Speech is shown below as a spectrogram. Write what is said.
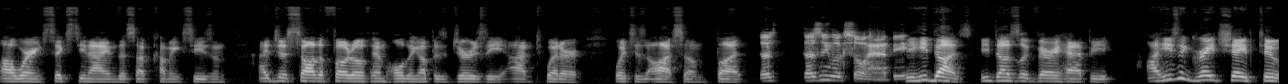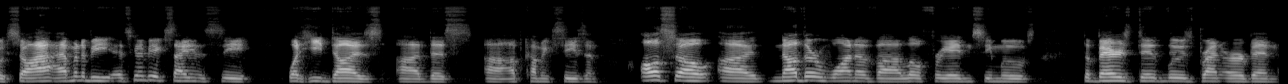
uh, wearing 69 this upcoming season. I just saw the photo of him holding up his jersey on Twitter, which is awesome. But doesn't he look so happy? He, does. He does look very happy. Uh, he's in great shape too. So I, am to be. It's to be exciting to see what he does uh, this uh, upcoming season. Also, uh, another one of uh, little free agency moves. The Bears did lose Brent Urban.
